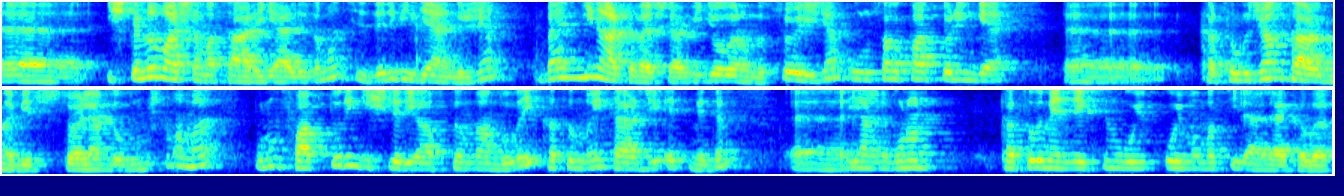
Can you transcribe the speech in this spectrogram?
e, işleme başlama tarihi geldiği zaman sizleri bilgilendireceğim. Ben yine arkadaşlar videolarımda söyleyeceğim. Ulusal faktöringe e, katılacağım tarzında bir söylemde bulmuştum ama bunun faktöring işleri yaptığından dolayı katılmayı tercih etmedim. E, yani bunun katılım endeksinin uyup uymamasıyla alakalı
